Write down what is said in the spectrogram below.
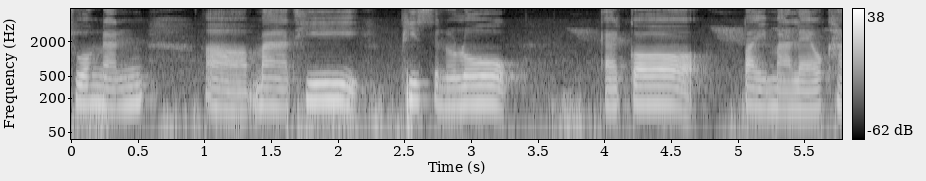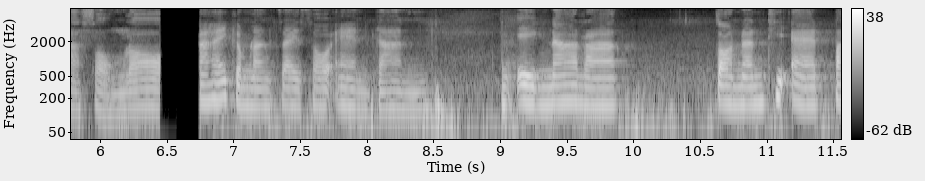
ช่วงนั้นมาที่พิษณุโลก แอดก็ไปมาแล้วค่ะสองรอบ มาให้กำลังใจซอแอนกันเองน่ารัก ตอนนั้นที่แอดไป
